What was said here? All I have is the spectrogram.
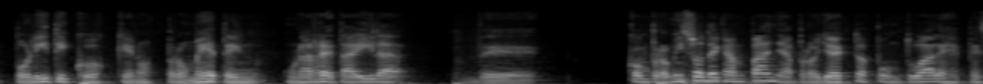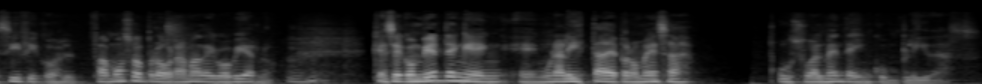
políticos que nos prometen una retaíla de compromisos de campaña, proyectos puntuales específicos, el famoso programa de gobierno, que se convierten en, una lista de promesas usualmente incumplidas.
